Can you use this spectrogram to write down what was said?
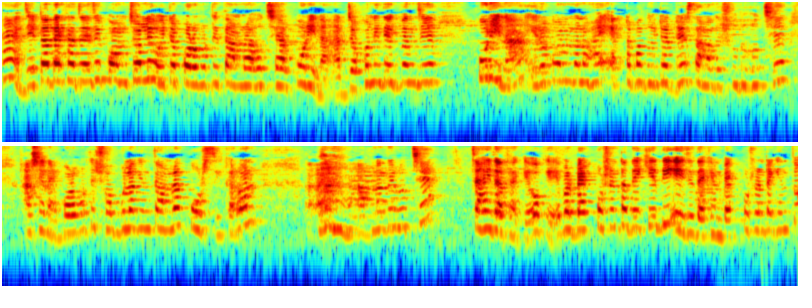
হ্যাঁ যেটা দেখা যায় যে কম চলে, ওইটা পরবর্তীতে আমরা হচ্ছে আর করি না। আর যখনই দেখবেন যে করি না, এরকম মনে হয় একটা বা দুইটা ড্রেস আমাদের শুধু হচ্ছে আসে নাই। পরবর্তী সবগুলো কিন্তু আমরা করছি। কারণ আপনাদের হচ্ছে চাহিদা থাকে। ওকে এবার ব্যাক পোর্শনটা দেখিয়ে দিই। এই যে দেখেন ব্যাক পোর্শনটা কিন্তু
